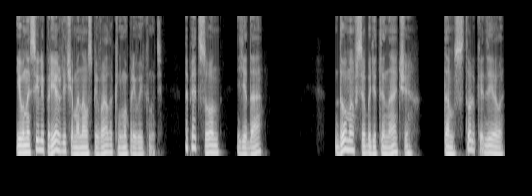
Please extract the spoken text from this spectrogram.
и уносили прежде, чем она успевала к нему привыкнуть. Опять сон, еда. Дома все будет иначе. Там столько дела.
